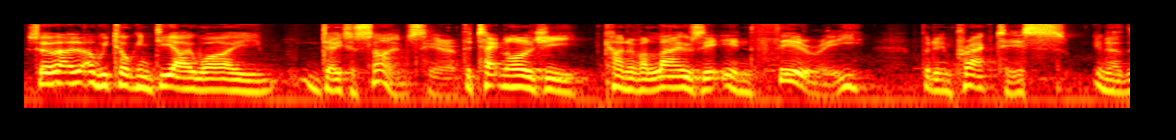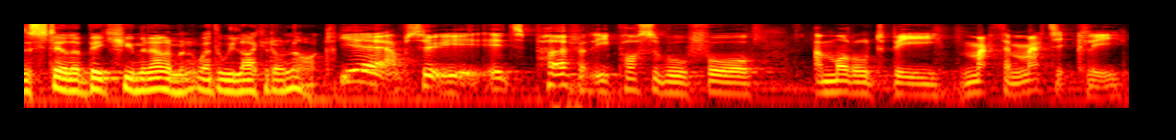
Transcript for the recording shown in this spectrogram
So, uh, are we talking DIY data science here? The technology kind of allows it in theory. But in practice, you know, there's still a big human element, whether we like it or not. Yeah, absolutely. It's perfectly possible for a model to be mathematically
